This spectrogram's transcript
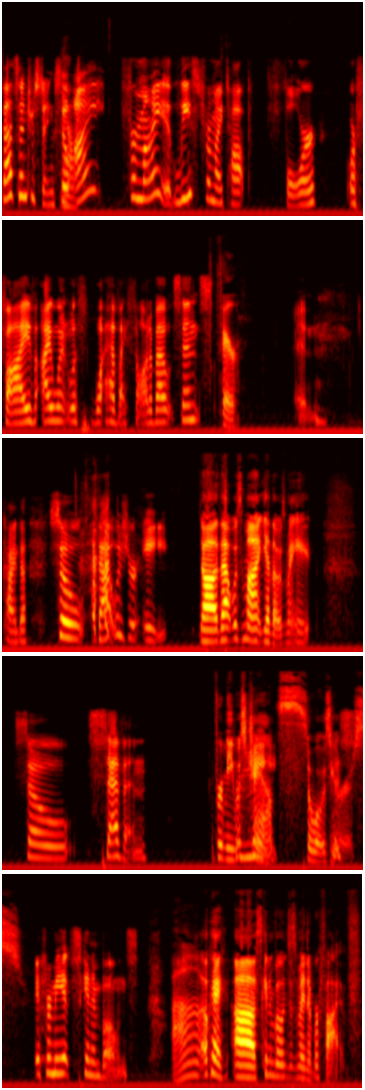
That's interesting. So Yeah. I, for my, at least for my top four or five, I went with what have I thought about since? Fair. And kinda. So that was your eight. Uh, that was my, yeah, that was my eight. So seven. For me For was me, Chance. So what was yours? eh, For me, it's Skin and Bones. Ah, okay. Uh, Skin and Bones is my number five.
